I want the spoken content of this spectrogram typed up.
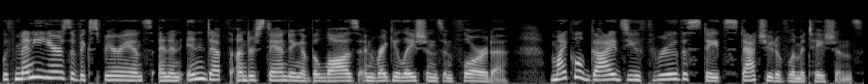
With many years of experience and an in-depth understanding of the laws and regulations in Florida, Michael guides you through the state's statute of limitations,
